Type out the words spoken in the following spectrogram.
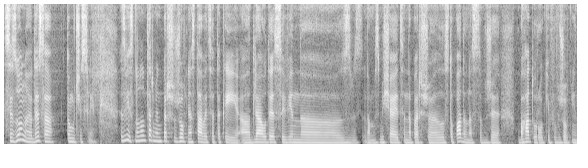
сезону, і Одеса в тому числі. Звісно, ну термін 1 жовтня ставиться такий для Одеси. Він е, там зміщається на 1 листопада. У нас вже багато років в жовтні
